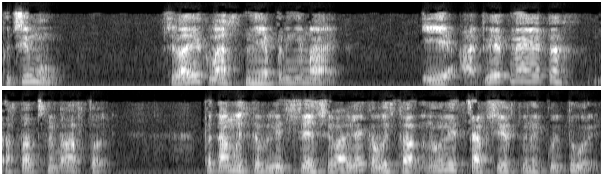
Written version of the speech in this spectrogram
почему человек вас не принимает? И ответ на это достаточно простой. Потому что в лице человека вы столкнулись с общественной культурой.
